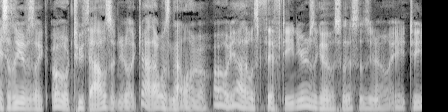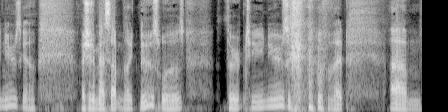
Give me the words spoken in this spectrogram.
I still think of it as like, oh, 2000. You're like, yeah, that wasn't that long ago. Oh, yeah, that was 15 years ago. So this is, you know, 18 years ago. I should have messed up and like, this was 13 years ago. but, um,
